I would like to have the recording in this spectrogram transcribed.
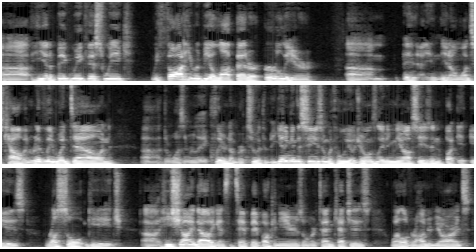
uh, he had a big week this week. We thought he would be a lot better earlier. Um, in, in, you know, once Calvin Ridley went down, uh, there wasn't really a clear number two at the beginning of the season with Julio Jones leaving in the offseason, but it is Russell Gage. Uh, he shined out against the Tampa Bay Buccaneers, over 10 catches, well over 100 yards.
